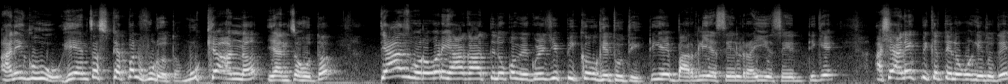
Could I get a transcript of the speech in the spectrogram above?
आणि गहू हे यांचं स्टेपल फूड होतं. मुख्य अन्न यांचं होतं. त्याचबरोबर या काळातली लोक वेगवेगळी जी पिकं घेत होती ठीक आहे बार्ली असेल राई असेल ठीक आहे असे अनेक पिकं ते लोक घेत होते.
